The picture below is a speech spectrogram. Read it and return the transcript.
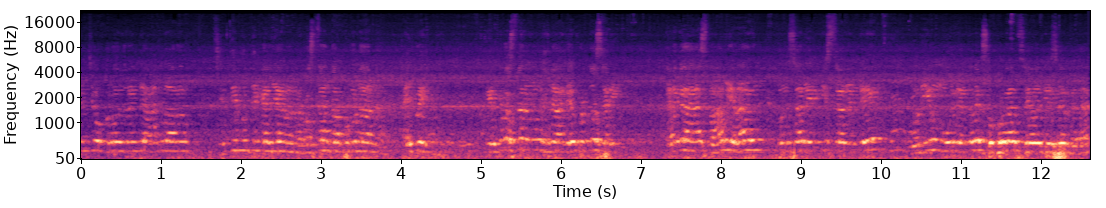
పిలిచి ఒక రోజు నుండి ఆదివారం సిద్ధి బుద్ధి కళ్యాణం అన్న వస్తాను తప్పకుండా అన్న అయిపోయింది. ఎప్పుడు వస్తాను? రేపటితో సరి. కనుక స్వామి ఎలా కొన్నిసార్లు ఎరిగిస్తాడంటే ఉదయం మూడు గంటలకు శుభ్రవాద సేవ చేశారు కదా.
